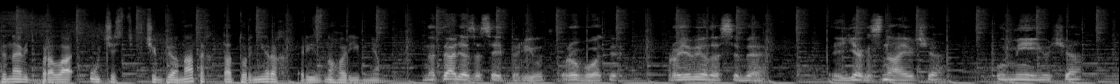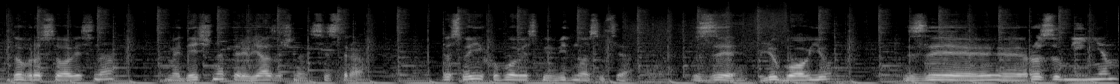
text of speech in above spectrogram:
де навіть брала участь в чемпіонатах та турнірах різного рівня. Наталя за цей період роботи проявила себе як знаюча, уміюча, добросовісна, медична перев'язочна сестра. До своїх обов'язків відноситься з любов'ю, з е, розумінням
